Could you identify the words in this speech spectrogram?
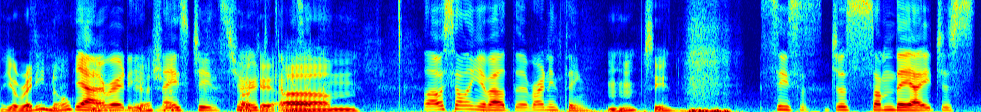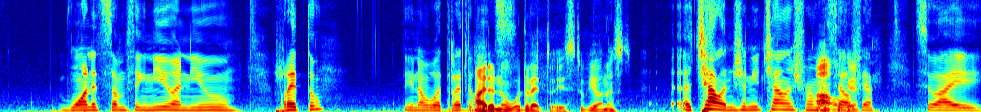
You're ready? No? Yeah, No? ready. Yeah, sure. Nice jeans shirt. Okay. Um. well, I was telling you about the running thing. Mm-hmm. See. See, just someday I just wanted something new, a new reto. Do you know what reto? I don't know what reto is, to be honest. a challenge, a new challenge for Ah, myself. okay. Yeah. So I,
